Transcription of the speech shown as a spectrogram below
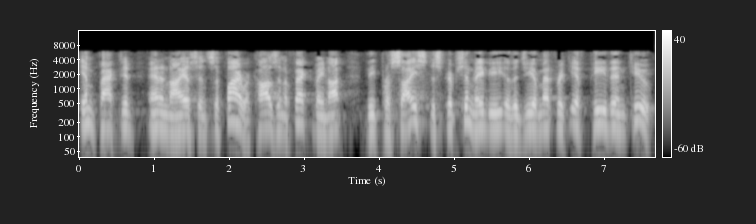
impacted Ananias and Sapphira. Cause and effect may not be precise description, maybe the geometric if P then Q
